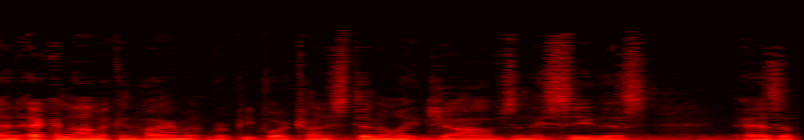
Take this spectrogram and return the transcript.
an economic environment where people are trying to stimulate jobs, and they see this as a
